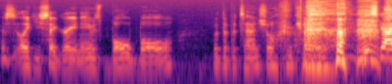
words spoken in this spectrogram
this like you said, great names. Bol Bol with the potential of going. this guy,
